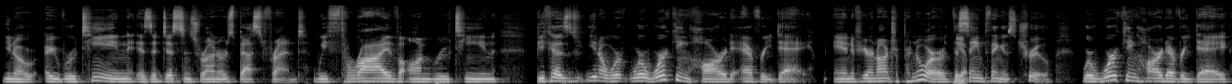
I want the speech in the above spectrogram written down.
you know, a routine is a distance runner's best friend. We thrive on routine because, you know, we're, we're working hard every day. And if you're an entrepreneur, the yep. same thing is true. We're working hard every day.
